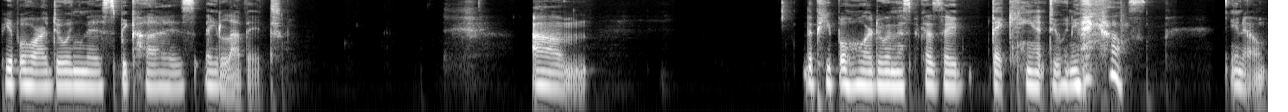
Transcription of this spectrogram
People who are doing this because they love it. Um, the people who are doing this because they they can't do anything else. You know.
